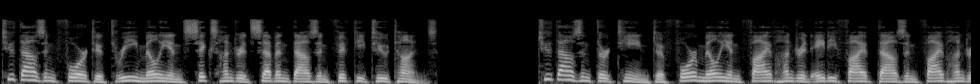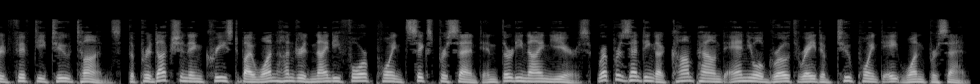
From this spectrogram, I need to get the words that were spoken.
2004 to 3,607,052 tons 2013 to 4,585,552 tons. The production increased by 194.6% in 39 years, representing a compound annual growth rate of 2.81%.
